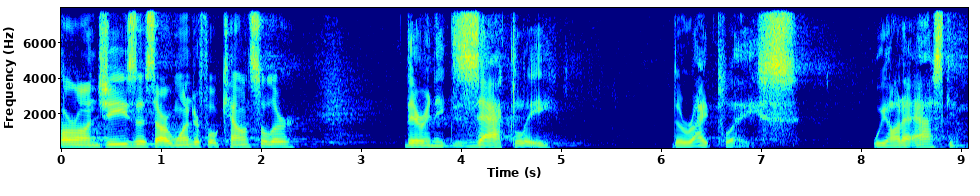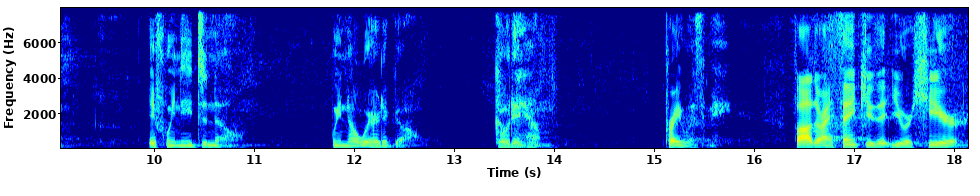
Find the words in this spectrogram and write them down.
are on Jesus, our wonderful counselor, they're in exactly the right place. We ought to ask Him if we need to know. We know where to go. Go to Him. Pray with me. Father, I thank you that you are here,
